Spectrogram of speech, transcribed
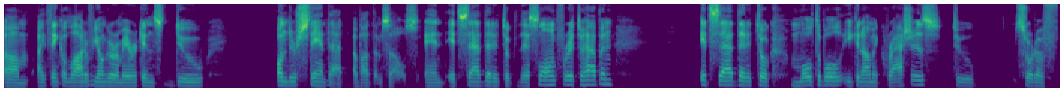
Um, I think a lot of younger Americans do understand that about themselves. And it's sad that it took this long for it to happen. It's sad that it took multiple economic crashes to sort of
